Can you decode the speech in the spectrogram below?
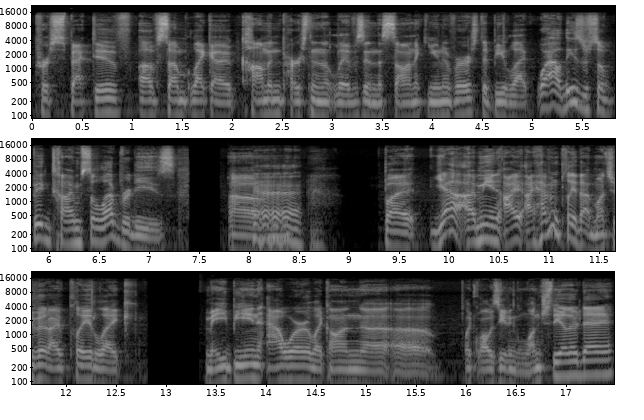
perspective of some like a common person that lives in the sonic universe to be like wow these are some big time celebrities. Um but yeah i mean i i haven't played that much of it. I've played like maybe an hour like on uh, uh like while I was eating lunch the other day.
